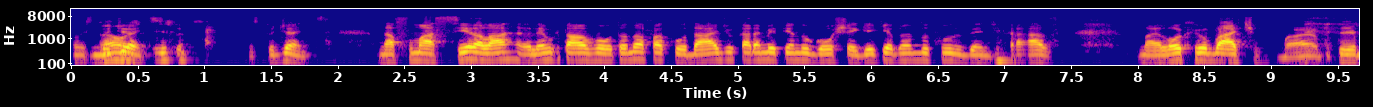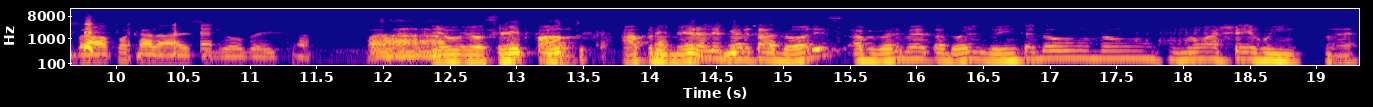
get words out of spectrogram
não Estudiantes. Não, estudiantes. Na fumaceira lá, eu lembro que tava voltando da faculdade e o cara metendo gol. Cheguei quebrando tudo dentro de casa. Mais louco que o Batman. Vai, ter bravo pra caralho esse jogo aí, cara. Ah, eu, eu sempre falo, puto, a primeira Libertadores, a primeira Libertadores do Inter não, não, não achei ruim, né?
